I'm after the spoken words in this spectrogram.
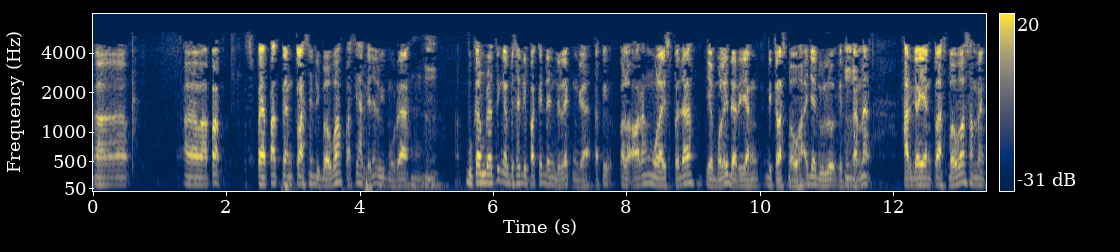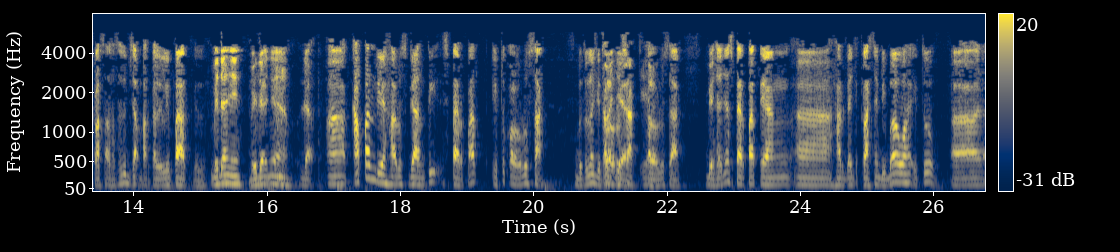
eh, eh, apa spare part yang kelasnya di bawah pasti harganya lebih murah. Bukan berarti nggak bisa dipakai dan jelek enggak, tapi kalau orang mulai sepeda ya mulai dari yang di kelas bawah aja dulu gitu karena harga yang kelas bawah sama yang kelas atas itu bisa empat kali lipat gitu. Bedanya. Bedanya, Da- eh, kapan dia harus ganti spare part itu kalau rusak. Sebetulnya gitu Kalau aja. rusak, iya. Kalau rusak. Biasanya spare part yang eh, harga kelasnya di bawah itu eh,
